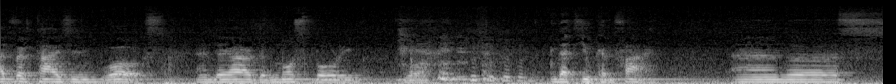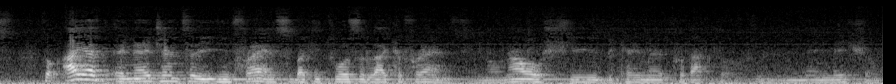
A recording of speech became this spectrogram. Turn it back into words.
advertising works, and they are the most boring work that you can find. And uh, so I had an agent uh, in France, but it was like a friend. You know, now she became a producer in animation.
